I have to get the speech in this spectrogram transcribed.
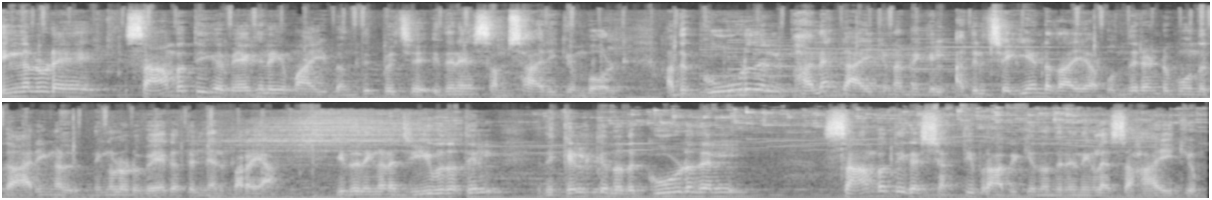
നിങ്ങളുടെ സാമ്പത്തിക മേഖലയുമായി ബന്ധിപ്പിച്ച് ഇതിനെ സംസാരിക്കുമ്പോൾ അത് കൂടുതൽ ഫലം കായ്ക്കണമെങ്കിൽ അതിൽ ചെയ്യേണ്ടതായ ഒന്ന് രണ്ട് മൂന്ന് കാര്യങ്ങൾ നിങ്ങളോട് വേഗത്തിൽ ഞാൻ പറയാം. ഇത് നിങ്ങളുടെ ജീവിതത്തിൽ ഇത് കേൾക്കുന്നത് കൂടുതൽ സാമ്പത്തിക ശക്തി പ്രാപിക്കുന്നതിന് നിങ്ങളെ സഹായിക്കും.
